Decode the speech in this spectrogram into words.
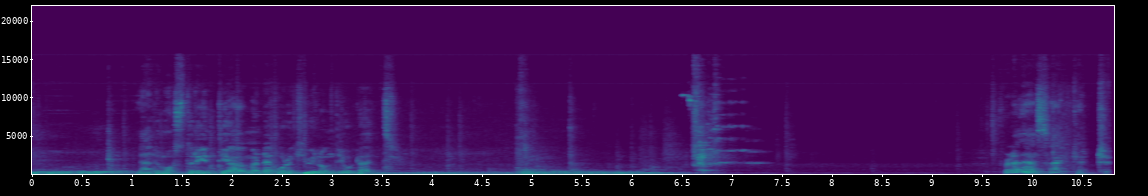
Nej, det måste du inte göra, men det vore kul om du gjorde ett. För det är säkert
